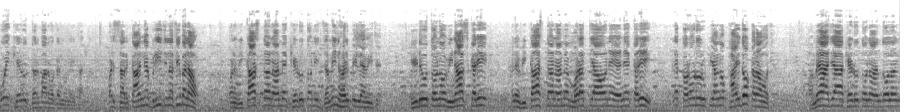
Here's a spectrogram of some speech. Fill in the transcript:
કોઈ ખેડૂત દરબાર વગરનું નહીં થાય. પણ સરકારને બ્રિજ નથી બનાવો. પણ વિકાસના નામે ખેડૂતોની જમીન હડપી લેવી છે. ખેડૂતોનો વિનાશ કરી અને વિકાસના નામે મળતિયાઓને એને કરી એટલે કરોડો રૂપિયાનો ફાયદો કરાવો છે. અમે આજે આ ખેડૂતોના આંદોલન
